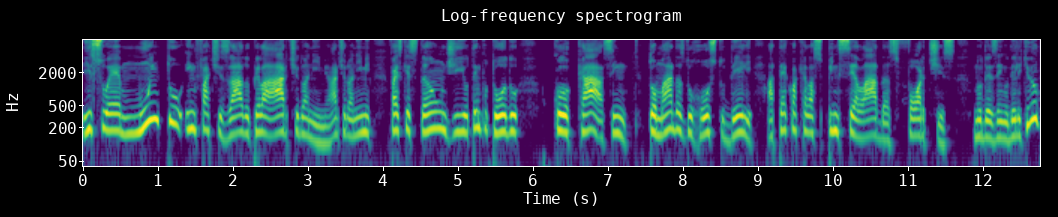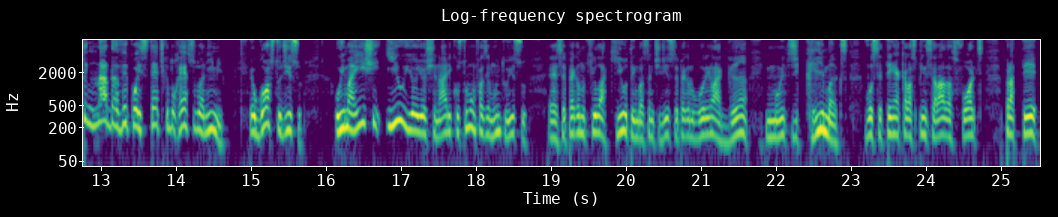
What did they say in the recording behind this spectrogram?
Isso é muito enfatizado pela arte do anime. A arte do anime faz questão de o tempo todo colocar assim tomadas do rosto dele até com aquelas pinceladas fortes no desenho dele que não tem nada a ver com a estética do resto do anime. Eu gosto disso. O Imaishi e o Yo Yoshinari costumam fazer muito isso. É, você pega no Kill la Kill, tem bastante disso. Você pega no Goren Lagann, em momentos de clímax, você tem aquelas pinceladas fortes para ter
